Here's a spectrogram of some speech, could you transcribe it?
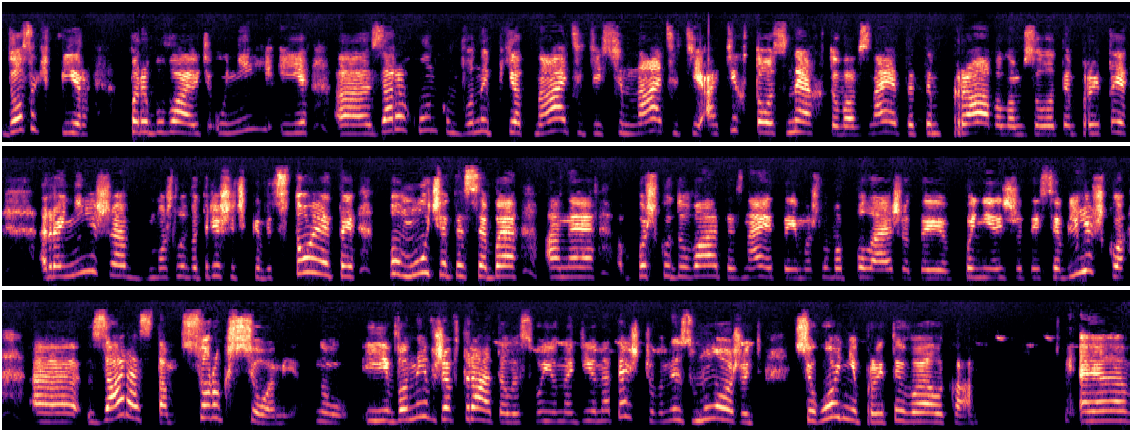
до сих пір перебувають у ній, і е, за рахунком вони 15, 17, А ті, хто знехтував, знаєте, тим правилом золотим прийти раніше, можливо, трішечки відстояти, помучити себе, а не пошкодувати, знаєте, і можливо полежати, поніжитися в ліжко. Е, зараз там 47-і, Ну і вони вже втратили свою надію на те, що вони зможуть сьогодні пройти ВЛК. Е,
